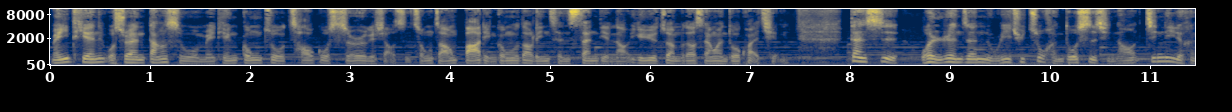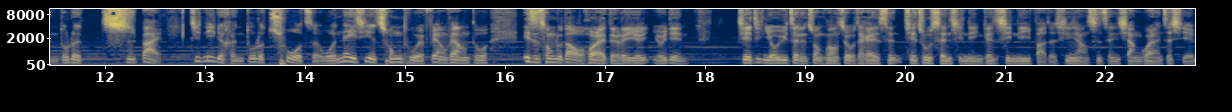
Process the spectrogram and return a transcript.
每一天，我虽然当时我每天工作超过十二个小时，从早上八点工作到凌晨三点，然后一个月赚不到三万多块钱，但是我很认真努力去做很多事情，然后经历了很多的失败，经历了很多的挫折，我内心的冲突也非常非常多，一直冲突到我后来得了有有一点接近忧郁症的状况，所以我才开始身接触身心灵跟吸引力法则、心想事成相关的这些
